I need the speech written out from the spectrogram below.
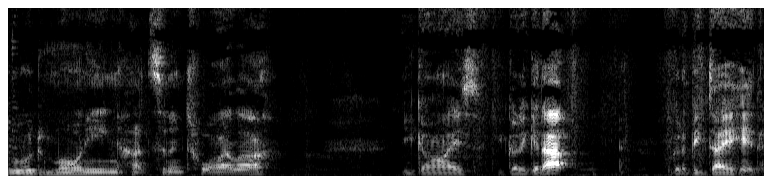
Good morning, Hudson and Twyla. You guys, you got to get up. We've got a big day ahead.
